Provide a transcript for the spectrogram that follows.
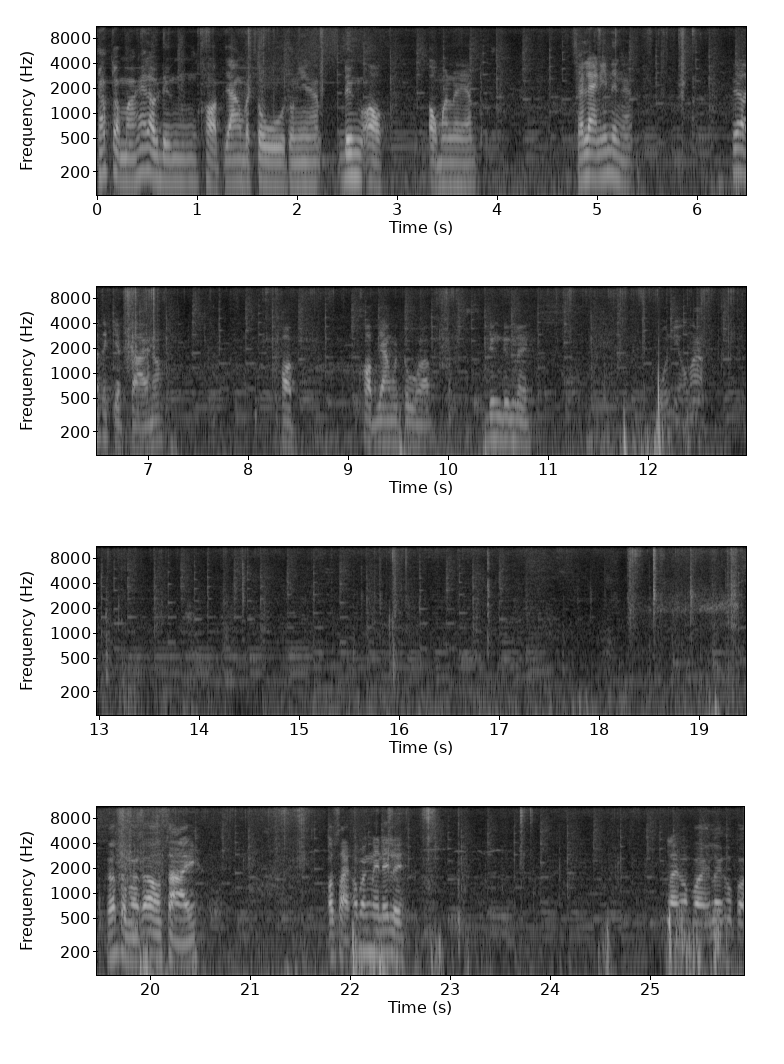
ครับต่อมาให้เราดึงขอบยางประตูตรงนี้ครับ ดึงออกออกมาเลยครับ ใช้แรงนิดนึงครับ เพื่อเราจะเก็บสายเนาะขอบขอบยางประตูครับ ดึงดึงเลย แล้วต่อมาก็เอาสาย เอาสายเข้าไปข้างในได้เลยไล่เข้าไปไล่เข้าไป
